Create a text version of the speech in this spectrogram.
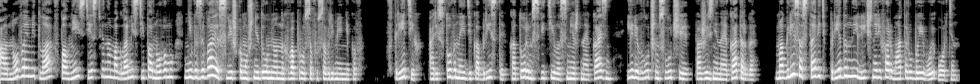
а новая метла вполне естественно могла мести по-новому, не вызывая слишком уж недоуменных вопросов у современников. В-третьих, арестованные декабристы, которым светила смертная казнь или, в лучшем случае, пожизненная каторга, могли составить преданный лично реформатору боевой орден.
